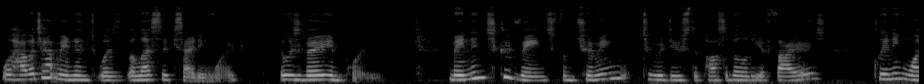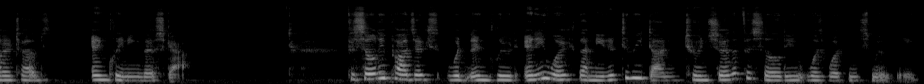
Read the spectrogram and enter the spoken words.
While habitat maintenance was the less exciting work, it was very important. Maintenance could range from trimming to reduce the possibility of fires, cleaning water tubs, and cleaning their scab. Facility projects would include any work that needed to be done to ensure the facility was working smoothly.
